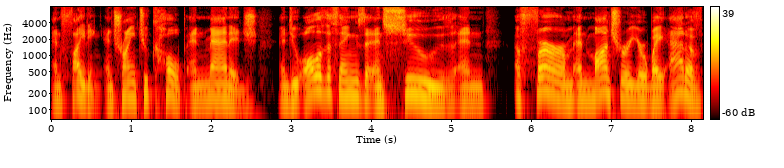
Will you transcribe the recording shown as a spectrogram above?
and fighting and trying to cope and manage and do all of the things that and soothe and affirm and mantra your way out of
